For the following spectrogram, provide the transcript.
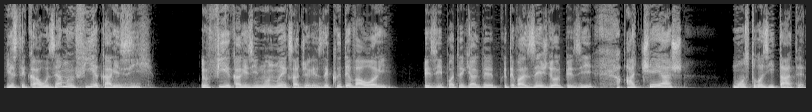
Este că auzeam în fiecare zi, în fiecare zi, nu, nu exagerez, de câteva ori pe zi, poate chiar de câteva zeci de ori pe zi, aceeași monstruozitate,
